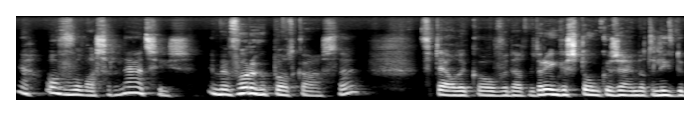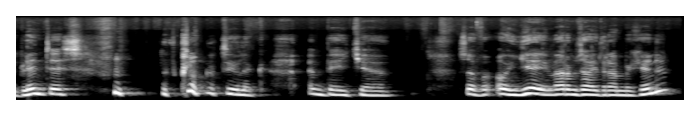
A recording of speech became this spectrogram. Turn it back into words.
ja, over volwassen relaties. In mijn vorige podcast hè, vertelde ik over dat we erin gestonken zijn dat de liefde blind is. dat klopt natuurlijk een beetje zo van, oh jee, waarom zou je eraan beginnen?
